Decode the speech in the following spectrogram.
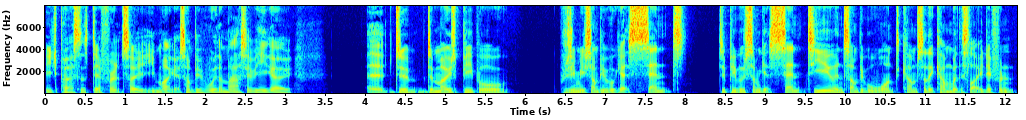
each person's different. So you might get some people with a massive ego. Uh, do, do most people, presumably some people get sent, do people, some get sent to you and some people want to come, so they come with a slightly different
